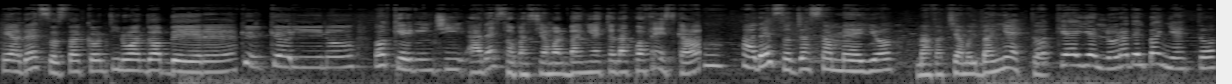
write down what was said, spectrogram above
E adesso sta continuando a bere. Che carino. Ok, Vinci, adesso passiamo al bagnetto d'acqua fresca? Adesso già sta meglio, ma facciamo il bagnetto. Ok, è l'ora del bagnetto.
